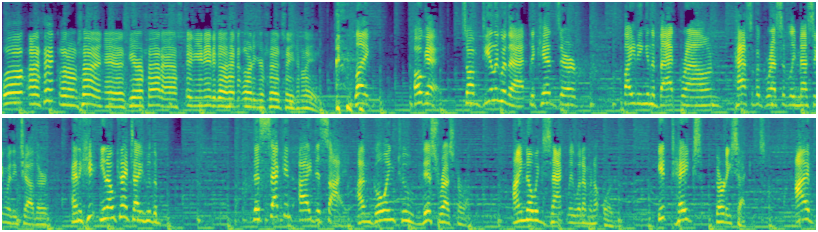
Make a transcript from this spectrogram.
Well, I think what I'm saying is you're a fat ass and you need to go ahead and order your food so you can leave. Like, okay, so I'm dealing with that. The kids are fighting in the background, passive aggressively messing with each other. And you know, can I tell you who the the second I decide I'm going to this restaurant, I know exactly what I'm going to order. It takes 30 seconds. I've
